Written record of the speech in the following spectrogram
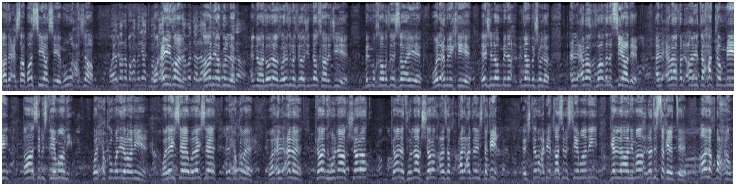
هذه عصابات سياسية مو أحزاب. وأيضا بعمليات بغداد وأيضا أنا أقول لك إنه هذول اغلبيتهم يمثلون اجندات خارجيه بالمخابرات الإسرائيلية والأمريكية، ليش لهم بناء مشروع؟ العراق فاقد السيادة، العراق الآن يتحكم به قاسم سليماني. والحكومة الإيرانية وليس وليس الحكومة. والأذى كان هناك شرط كانت هناك شرط على على عدم يستقيل. اجتمع به قاسم السليماني قال له أنا ما لا تستقيل أنت. أنا أقبحهم.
